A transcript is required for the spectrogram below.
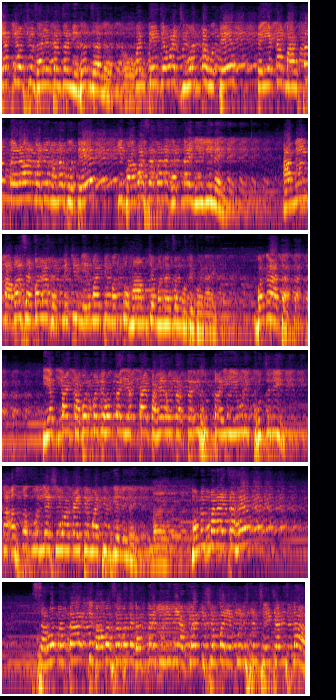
एक वर्ष झाले त्यांचं निधन झालं. पण ते जेव्हा जिवंत होते ते एका मारतान मेळाव्यामध्ये म्हणत होते की बाबासाहेबांना घटना लिहिली नाही. आम्ही बाबासाहेबांना घटनेची निर्माती म्हणतो हा आमच्या मनाचा मोठेपणा आहे. बघा आता एक पाय कबरमध्ये होता एक पाय बाहेर होता तरी सुद्धा ही एवढी खुजली का असं बोलल्याशिवाय काही ते मातीत गेले नाही. म्हणून म्हणायचं आहे सर्व म्हणतात की बाबासाहेबांना घटना लिहिली अकरा डिसेंबर एकोणीसशे शेहेचाळीस ला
